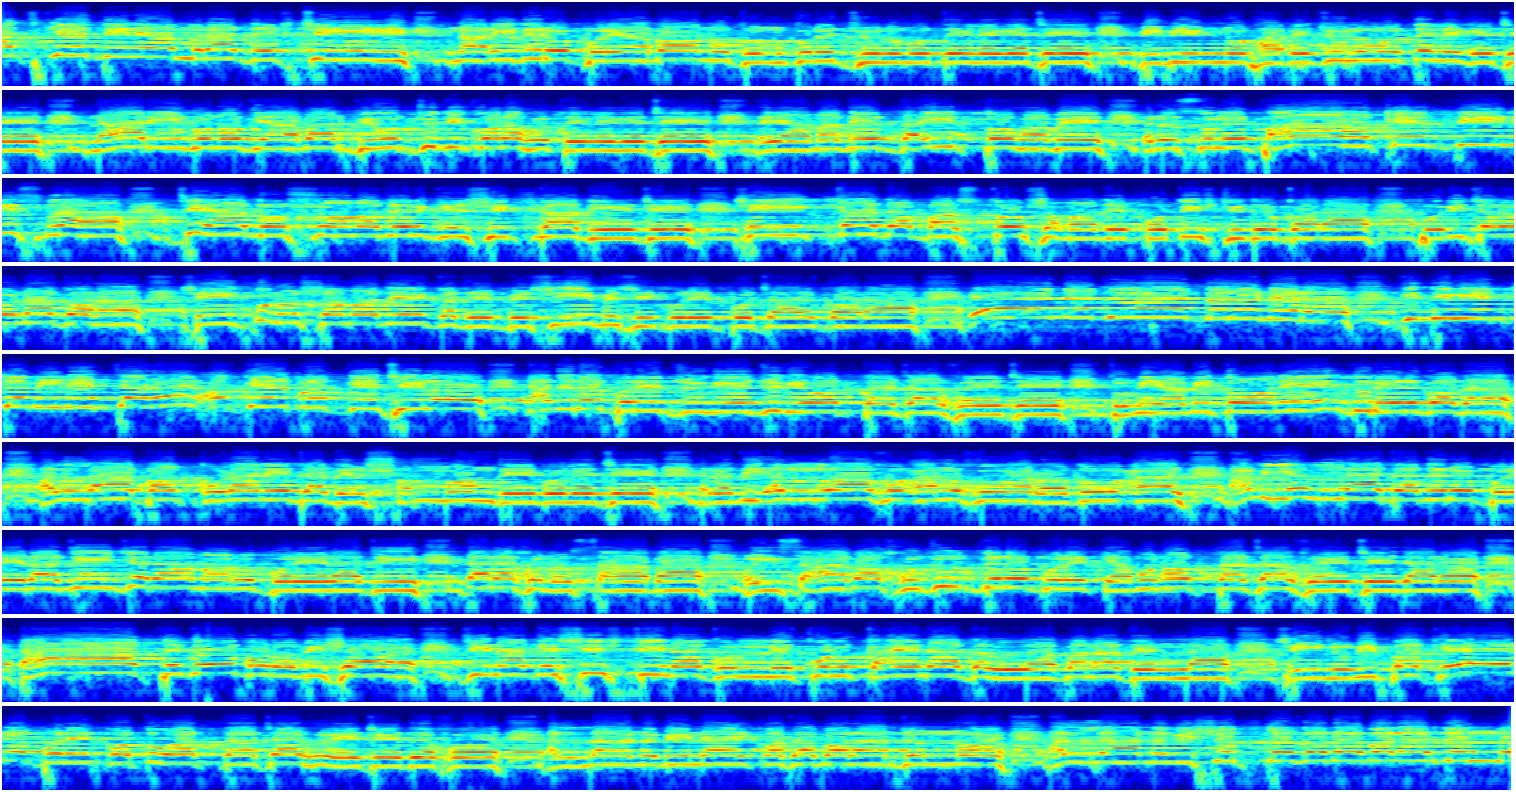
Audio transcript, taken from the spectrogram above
আজকে দিনে আমরা দেখছি নারীদের উপরে আবার নতুন করে জুলমতে লেগেছে বিভিন্ন ভাবে জুলমতে লেগেছে নারীগুলোকে আবার বিউজ্জুতি করা হতে লেগেছে। আমাদের দায়িত্ব হবে রসুলের পাকের দিন ইসলাম, যে আদর্শ আমাদেরকে শিক্ষা দিয়েছে, সেই শিক্ষাটা বাস্তব সমাজে প্রতিষ্ঠিত করা, পরিচালনা করা, সেই কোন সমাজের কাছে বেশি বেশি করে প্রচার করা। এ নওজোয়ান পৃথিবীর জমিনে যারাই হকের পক্ষে ছিল, তাদের উপরে যুগে যুগে অত্যাচার হয়েছে। তুমি, আমি তো অনেক দূরের আল্লাহ পাক কোরআনে যাদের সম্বন্ধে বলেছে আল্লাহ আমি আল্লাহ যাদের উপরে রাজি, যারা আমার উপরে রাজি, তারা হলো ওই হুজুরদের উপরে কেমন অত্যাচার হয়েছে জানো? তার থেকেও বড় বিষয় জিনাকে সৃষ্টি না করলে কুল কায়নাত আল্লাহ বানাতেন না। সেই নবী পাখের উপরে কত অত্যাচার হয়েছে, দেখো। আল্লাহ নবী নাই কথা বলার জন্য, আল্লাহ নবী সত্য কথা বলার জন্য,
